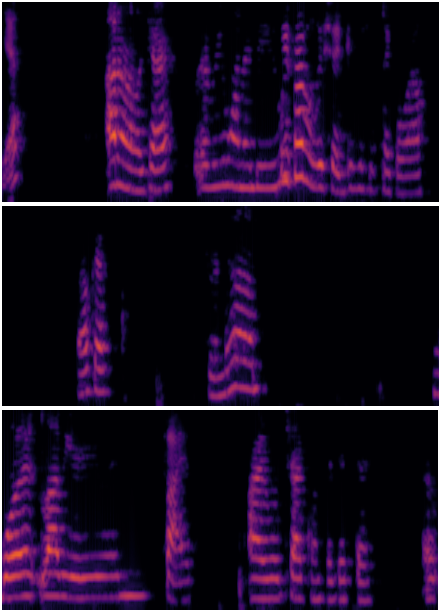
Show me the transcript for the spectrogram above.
Yes. I don't really care. Whatever you want to do. We probably should, because this will take a while. Okay. Turn up. What lobby are you in? Five. I will check once I get there. Oh.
